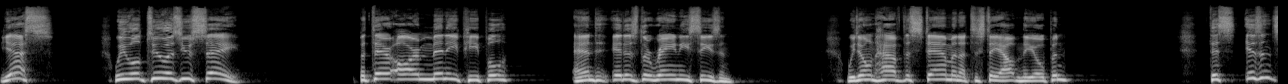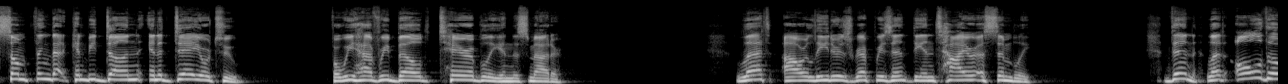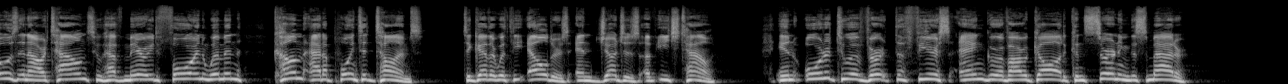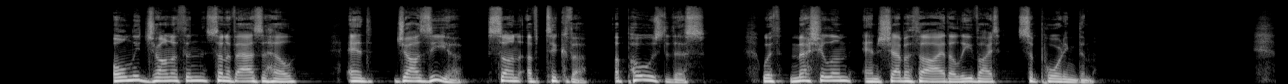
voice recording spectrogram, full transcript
Yes, we will do as you say. But there are many people, and it is the rainy season. We don't have the stamina to stay out in the open. This isn't something that can be done in a day or two, for we have rebelled terribly in this matter. Let our leaders represent the entire assembly. Then let all those in our towns who have married foreign women come at appointed times, together with the elders and judges of each town, in order to avert the fierce anger of our God concerning this matter. Only Jonathan, son of Asahel, and Jahzeiah, son of Tikvah, opposed this, with Meshullam and Shabbethai the Levite supporting them.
